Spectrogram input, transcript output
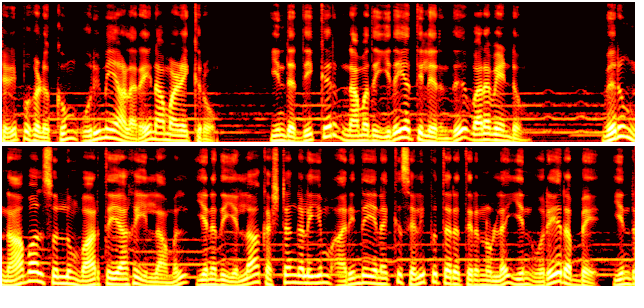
செழிப்புகளுக்கும் உரிமையாளரை நாம் அழைக்கிறோம். இந்த திக்கர் நமது இதயத்திலிருந்து வர வேண்டும். வெறும் நாவால் சொல்லும் வார்த்தையாக இல்லாமல் எனது எல்லா கஷ்டங்களையும் அறிந்த எனக்கு செழிப்பு தர திறனுள்ள என் ஒரே ரப்பே என்ற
